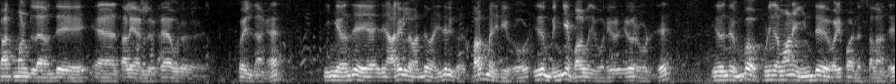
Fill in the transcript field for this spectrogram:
காட்மாண்டில் வந்து தலைநகரில் இருக்கிற ஒரு கோயில் தாங்க. இங்கே வந்து இது அருகில் வந்து இது இருக்கு. பாக்மதி ரோடு இது இங்கே பாக்மதி ரிவர் ரிவர் ஓடுது இது. வந்து ரொம்ப புனிதமான இந்து வழிபாட்டு ஸ்தலம் அது.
